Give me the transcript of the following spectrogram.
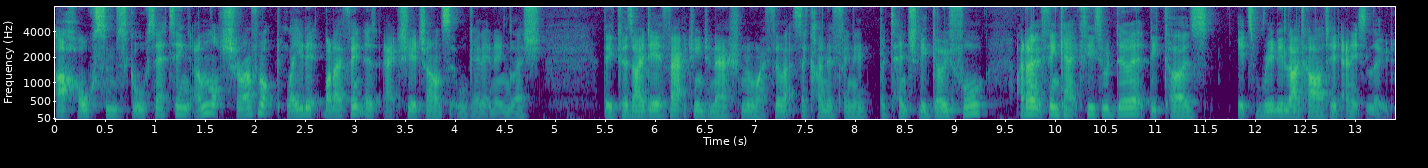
a wholesome school setting. I'm not sure. I've not played it, but I think there's actually a chance that we'll get it in English because Idea Factory International, I feel that's the kind of thing they'd potentially go for. I don't think Aksys would do it because it's really light-hearted and it's lewd.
